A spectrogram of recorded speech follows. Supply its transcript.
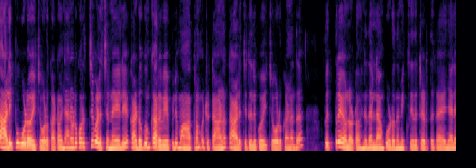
താളിപ്പ് കൂടെ ഒഴിച്ചു കൊടുക്കാം കേട്ടോ ഞാനിവിടെ കുറച്ച് വെളിച്ചെണ്ണയിൽ കടുകും കറിവേപ്പിലും മാത്രം ഇട്ടിട്ടാണ് താളിച്ചിട്ട് ഇതിലേക്ക് ഒഴിച്ചു കൊടുക്കുന്നത് അപ്പോൾ ഇത്രയേ ഉള്ളൂ കേട്ടോ ഇതെല്ലാം കൂടെ ഒന്ന് മിക്സ് ചെയ്തിട്ട് എടുത്ത് കഴിഞ്ഞാൽ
